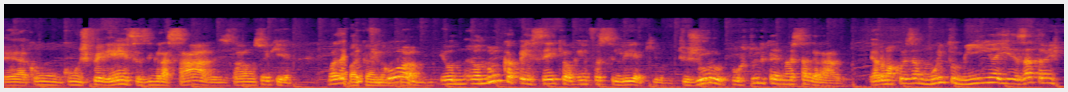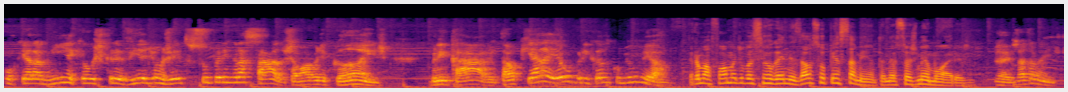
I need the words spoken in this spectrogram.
é, com, com experiências engraçadas e tal, não sei o quê. Mas aquilo Bacana, ficou. Eu, eu nunca pensei que alguém fosse ler aquilo. Te juro por tudo que é mais sagrado. Era uma coisa muito minha e exatamente porque era minha que eu escrevia de um jeito super engraçado. Chamava de cães, brincava e tal, que era eu brincando comigo mesmo. Era uma forma de você organizar o seu pensamento, né? Suas memórias. É, exatamente.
